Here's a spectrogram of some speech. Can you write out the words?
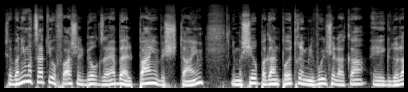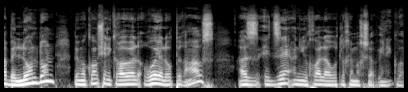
עכשיו, אני מצאתי הופעה של ביורק, זה היה ב-2002, עם השיר Pagan Poetry, עם ליווי של להקה אה, גדולה בלונדון, במקום שנקרא Royal Opera House, אז את זה אני אוכל להראות לכם עכשיו. הנה כבר.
